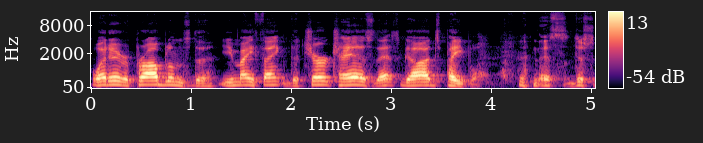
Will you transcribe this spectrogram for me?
whatever problems the, you may think the church has, that's God's people. that's just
